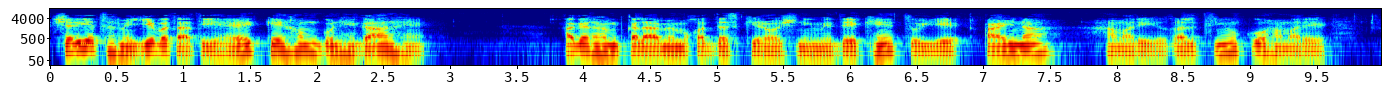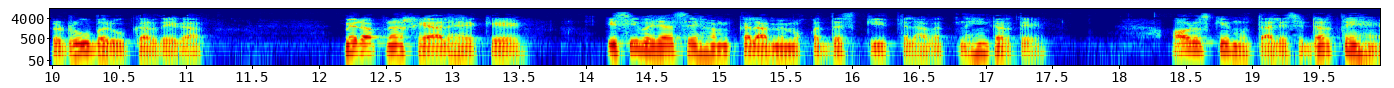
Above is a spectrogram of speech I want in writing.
شریعت ہمیں یہ بتاتی ہے کہ ہم گنہگار ہیں۔ اگر ہم کلام مقدس کی روشنی میں دیکھیں تو یہ آئینہ ہماری غلطیوں کو ہمارے رو برو کر دے گا۔ میرا اپنا خیال ہے کہ اسی وجہ سے ہم کلام مقدس کی تلاوت نہیں کرتے اور اس کے مطالعے سے ڈرتے ہیں،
